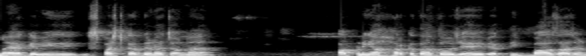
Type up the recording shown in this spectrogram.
ਮੈਂ ਅੱਗੇ ਵੀ ਸਪਸ਼ਟ ਕਰ ਦੇਣਾ ਚਾਹੁੰਦਾ, ਆਪਣੀਆਂ ਹਰਕਤਾਂ ਤੋਂ ਅਜਿਹੇ ਵਿਅਕਤੀ ਬਾਜ਼ ਆ ਜਾਣ।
